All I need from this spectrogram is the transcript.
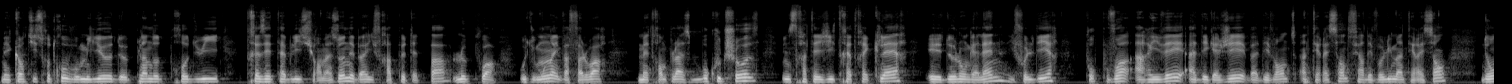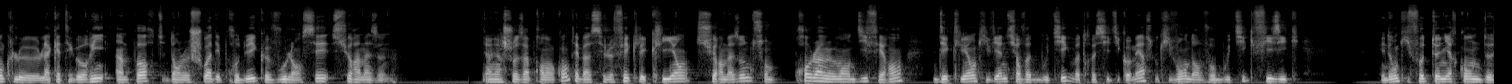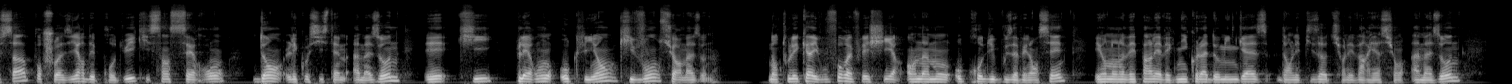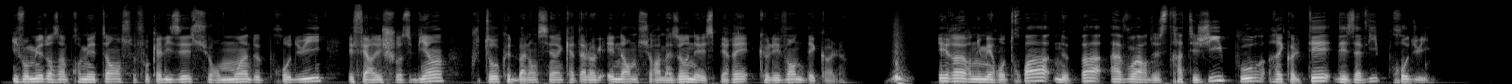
mais quand il se retrouve au milieu de plein d'autres produits très établis sur Amazon, eh ben, fera peut-être pas le poids. Ou du moins, il va falloir mettre en place beaucoup de choses, une stratégie très très claire et de longue haleine, il faut le dire, pour pouvoir arriver à dégager bah, des ventes intéressantes, faire des volumes intéressants. Donc la catégorie importe dans le choix des produits que vous lancez sur Amazon. Dernière chose à prendre en compte, eh ben, c'est le fait que les clients sur Amazon sont probablement différents des clients qui viennent sur votre boutique, votre site e-commerce ou qui vont dans vos boutiques physiques. Et donc il faut tenir compte de ça pour choisir des produits qui s'inséreront dans l'écosystème Amazon et qui plairont aux clients qui vont sur Amazon. Dans tous les cas, il vous faut réfléchir en amont aux produits que vous avez lancés. Et on en avait parlé avec Nicolas Dominguez dans l'épisode sur les variations Amazon. Il vaut mieux dans un premier temps se focaliser sur moins de produits et faire les choses bien plutôt que de balancer un catalogue énorme sur Amazon et espérer que les ventes décollent. Erreur numéro 3, ne pas avoir de stratégie pour récolter des avis produits.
